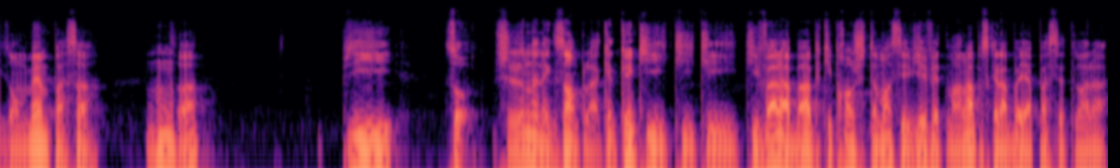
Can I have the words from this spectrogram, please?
ils ont même pas ça. Mhm. Tu vois? Puis, so, je donne un exemple. là. Quelqu'un qui, qui, qui, qui va là-bas puis qui prend justement ces vieux vêtements-là, parce que là-bas, il n'y a pas cette loi-là,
